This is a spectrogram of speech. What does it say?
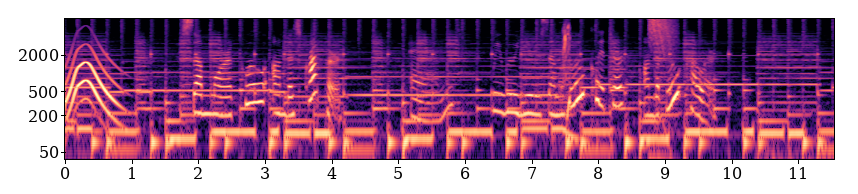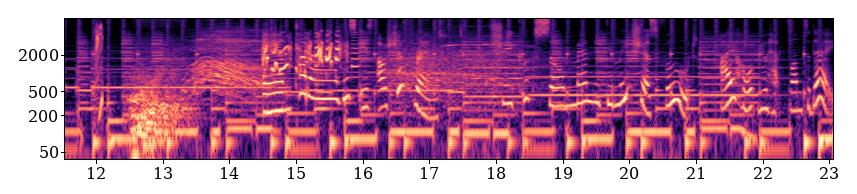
Woo! Some more glue on the scraper. And we will use some blue glitter on the blue color. And ta-da! This is our chef friend. She cooks so many delicious food. I hope you had fun today.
